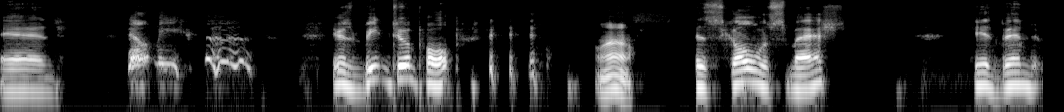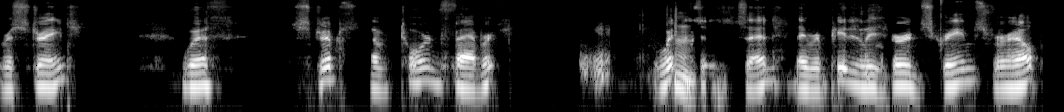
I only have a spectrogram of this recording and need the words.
and help me. he was beaten to a pulp. Wow. His skull was smashed. He had been restrained with strips of torn fabric. Witnesses said they repeatedly heard screams for help.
